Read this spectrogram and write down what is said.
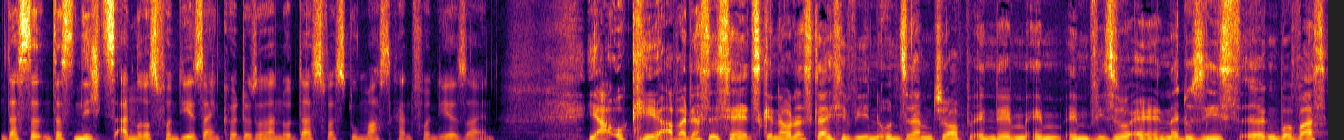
dass das nichts anderes von dir sein könnte, sondern nur das, was du machst, kann von dir sein. Ja, okay, aber das ist ja jetzt genau das gleiche wie in unserem Job in dem, im, im Visuellen. Ne? Du siehst irgendwo was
